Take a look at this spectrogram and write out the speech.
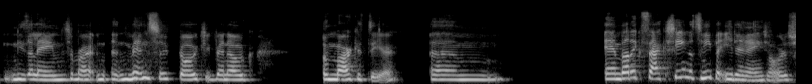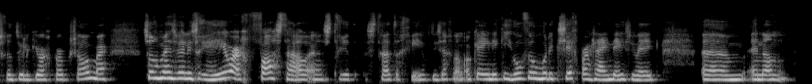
niet alleen zeg maar, een, een mensencoach, ik ben ook een marketeer. Um, en wat ik vaak zie, en dat is niet bij iedereen zo, dus natuurlijk heel erg per persoon, maar sommige mensen willen zich heel erg vasthouden aan een strategie. Of die zeggen dan, oké okay, Nicky, hoeveel moet ik zichtbaar zijn deze week? Um, en dan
